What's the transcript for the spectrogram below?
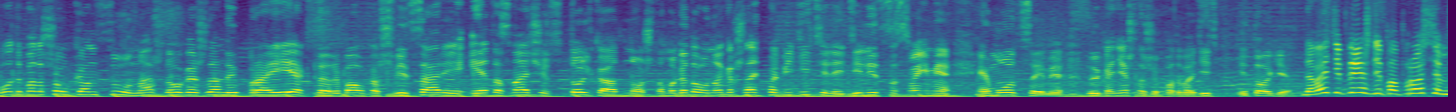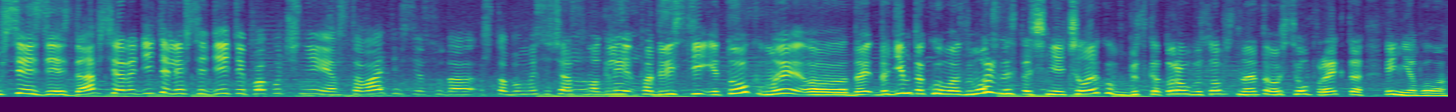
Вот и подошел к концу наш долгожданный проект «Рыбалка в Швейцарии». И это значит только одно, что мы готовы награждать победителей, делиться своими эмоциями, ну и, конечно же, подводить итоги. Давайте прежде попросим все здесь, да, все родители, все дети покучнее. Вставайте все сюда, чтобы мы сейчас смогли подвести итог. Мы э, да- дадим такую возможность, точнее, человеку, без которого бы, собственно, этого всего проекта и не было.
